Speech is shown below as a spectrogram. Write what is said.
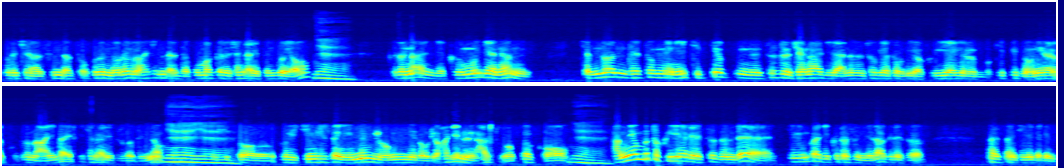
그렇지 않습니다. 또 그런 노력을 하신다는데 고맙게도 생각이 들고요. 예. 그러나 이제 그 문제는 전두환 대통령이 직접 음, 뜻을 전하지 않은 속에서 우리가 그 이야기를 뭐 깊이 논의할 것은 아니다 이렇게 생각이 들거든요. 예, 예. 또 그 진실성이 있는지 없는지도 우리가 확인을 할 수가 없었고 예. 작년부터 그 이야기가 있었는데 지금까지 그렇습니다. 그래서 사실상 저희들이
